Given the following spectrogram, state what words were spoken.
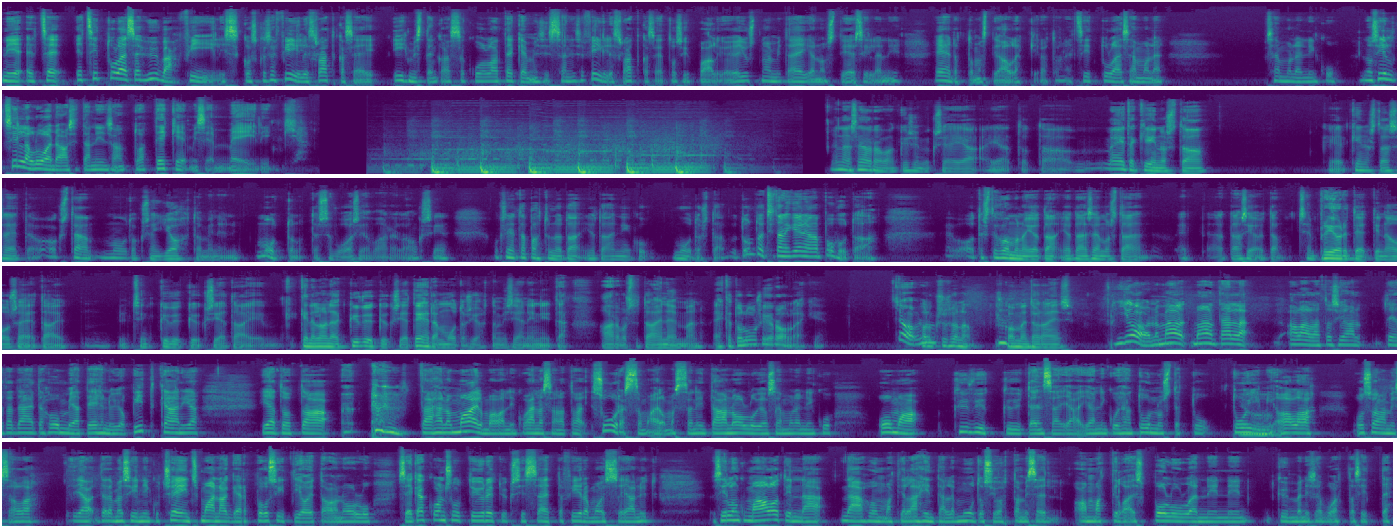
Niin, että se, et sitten tulee se hyvä fiilis, koska se fiilis ratkaisee ihmisten kanssa, kun ollaan tekemisissä, niin se fiilis ratkaisee tosi paljon. Ja just noin, mitä Eija nosti esille, niin ehdottomasti allekirjoitan, että siitä tulee semmoinen, semmoinen niin kuin, no sillä, sillä luodaan sitä niin sanottua tekemisen meininkiä. Mennään seuraavaan kysymykseen ja, ja tota, meitä kiinnostaa, kiinnostaa se, että onko tämä muutoksen johtaminen muuttunut tässä vuosien varrella? Onko siinä, onko siinä tapahtunut jotain, jotain niin kuin muutosta? Tuntuu, että sitä ainakin enää puhutaan. Oletteko te huomannut jotain, jotain semmoista, että, asioita, sen prioriteetti nousee tai nyt sen kyvykkyyksiä tai kenellä on näitä kyvykkyyksiä tehdä muutosjohtamisia, niin niitä arvostetaan enemmän. Ehkä tullut uusia roolejakin. Joo, Haluatko Susanna kommentoida ensin? Joo, no mä, mä oon tällä alalla tosiaan tätä, näitä hommia tehnyt jo pitkään ja, ja tota, tämähän on maailmalla, niin kuin aina sanotaan, suuressa maailmassa, niin tämä on ollut jo semmoinen niin kuin oma kyvykkyytensä ja, ja niin kuin ihan tunnustettu toimiala, osaamisala ja tämmöisiä niin kuin change manager-positioita on ollut sekä konsulttiyrityksissä että firmoissa ja nyt silloin kun mä aloitin nämä, nämä hommat ja lähin tälle muutosjohtamisen ammattilaispolulle niin, niin kymmenisen vuotta sitten,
